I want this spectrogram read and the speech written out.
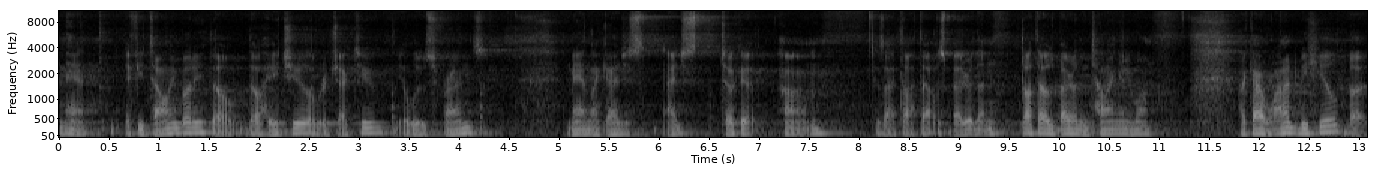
Man, if you tell anybody, they'll they'll hate you, they'll reject you, you'll lose friends. Man, like I just I just took it because um, I thought that was better than thought that was better than telling anyone. Like I wanted to be healed, but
